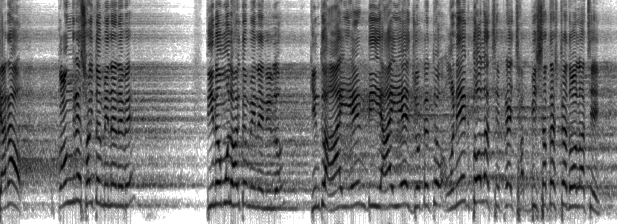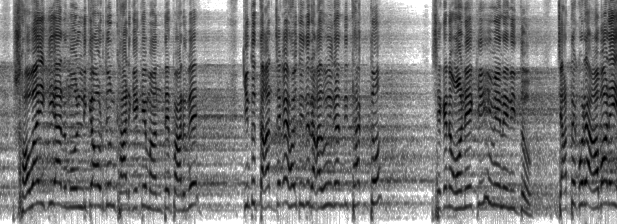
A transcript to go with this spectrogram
যারা কংগ্রেস হয়তো মেনে নেবে, তৃণমূল হয়তো মেনে নিল, কিন্তু আইএনডিআইএ জোটে তো অনেক দল আছে, প্রায় ছাব্বিশ, সাতাশটা দল আছে। সবাই কি আর মল্লিকা অর্জুন খাড়গেকে মানতে পারবে? কিন্তু তার জায়গায় হয়তো যদি রাহুল গান্ধী থাকতো, সেখানে অনেকেই মেনে নিত। যাতে করে আবার এই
